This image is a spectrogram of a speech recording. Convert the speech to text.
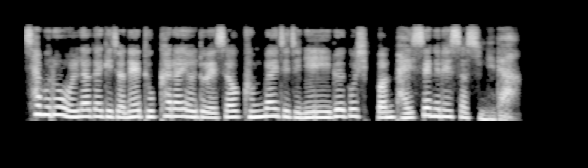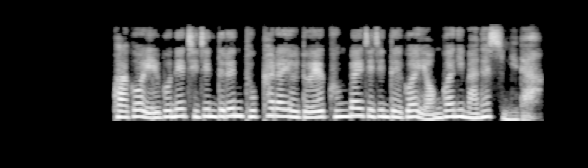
3으로 올라가기 전에 도카라 열도에서 군발 지진이 250번 발생을 했었습니다. 과거 일본의 지진들은 도카라 열도의 군발 지진들과 연관이 많았습니다.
